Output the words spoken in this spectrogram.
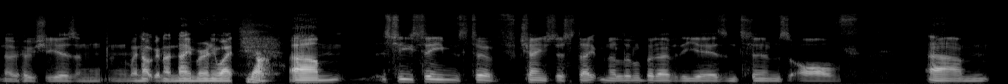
know who she is, and, and we're not going to name her anyway. No. Um, she seems to have changed her statement a little bit over the years in terms of um,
